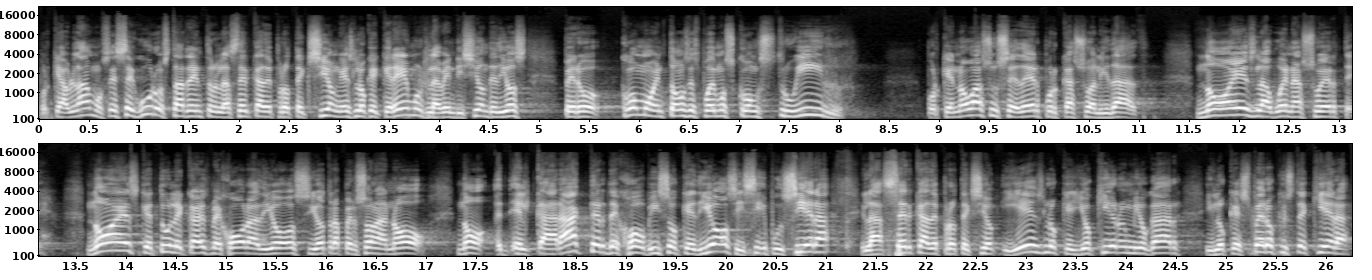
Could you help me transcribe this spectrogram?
porque hablamos, es seguro estar dentro de la cerca de protección, es lo que queremos, la bendición de Dios, pero ¿cómo entonces podemos construir? Porque no va a suceder por casualidad, no es la buena suerte. No es que tú le caes mejor a Dios y otra persona no. No, el carácter de Job hizo que Dios y si pusiera la cerca de protección. Y es lo que yo quiero en mi hogar y lo que espero que usted quiera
